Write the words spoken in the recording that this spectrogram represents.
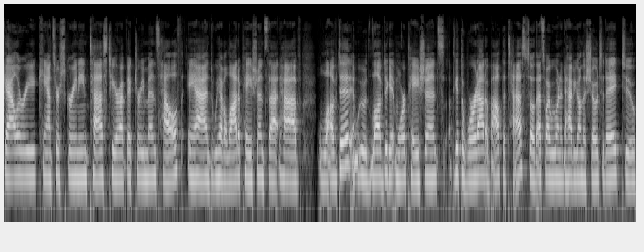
Galleri cancer screening test here at Victory Men's Health, and we have a lot of patients that have loved it and we would love to get more patients to get the word out about the test. So that's why we wanted to have you on the show today to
